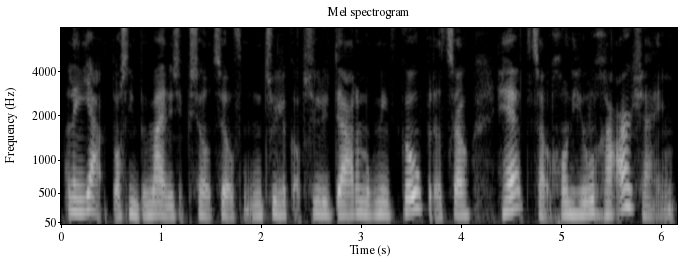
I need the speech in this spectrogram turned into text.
Alleen ja, het past niet bij mij, dus ik zal het zelf natuurlijk absoluut daarom ook niet kopen. Dat zou, hè, dat zou gewoon heel raar zijn.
